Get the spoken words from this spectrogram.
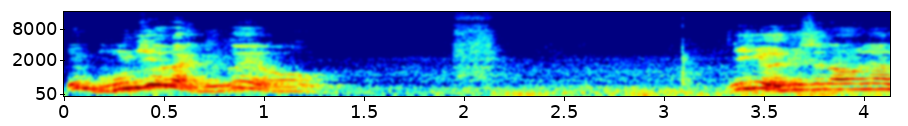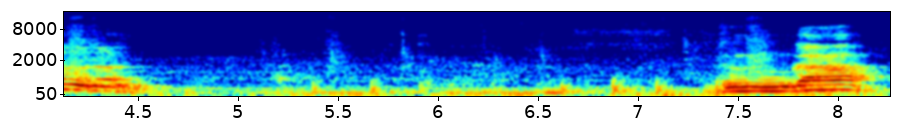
이 문제가 있는 거예요. 이게 어디서 나오냐면은 능가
